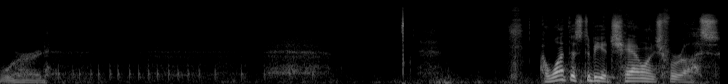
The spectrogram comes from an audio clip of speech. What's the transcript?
word. I want this to be a challenge for us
